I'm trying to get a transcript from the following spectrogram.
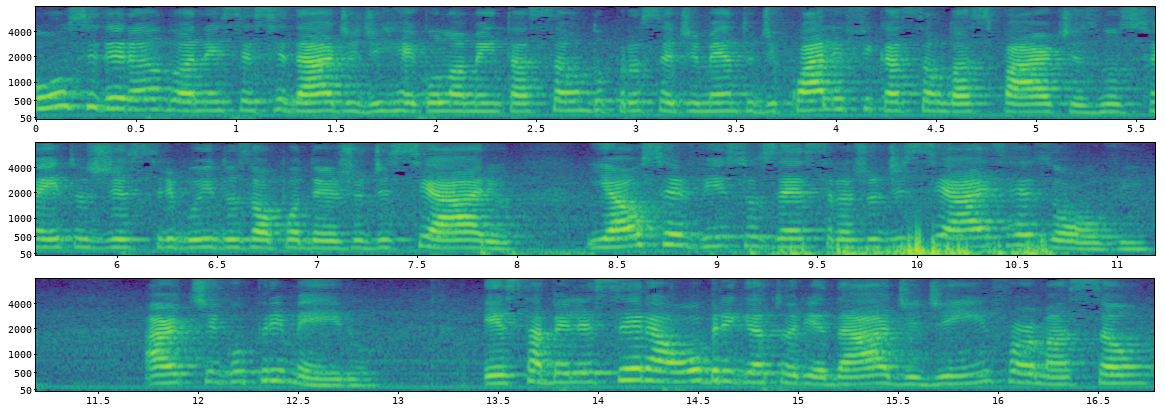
considerando a necessidade de regulamentação do procedimento de qualificação das partes nos feitos distribuídos ao Poder Judiciário e aos serviços extrajudiciais resolve. Artigo 1 Estabelecer a obrigatoriedade de informação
